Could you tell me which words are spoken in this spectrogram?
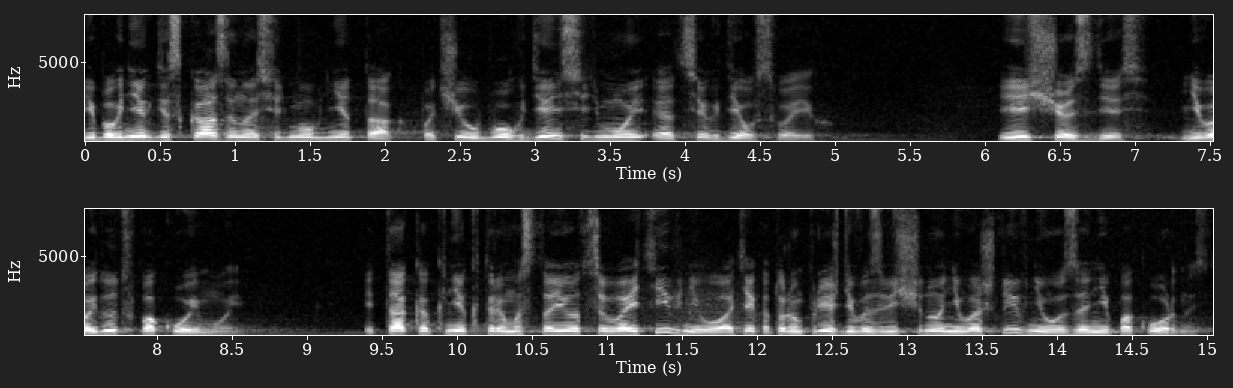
Ибо негде сказано о седьмом дне так, «Почил Бог день седьмой и от всех дел своих». И еще здесь, «Не войдут в покой мой». И так как некоторым остается войти в него, а те, которым прежде возвещено, не вошли в него за непокорность,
